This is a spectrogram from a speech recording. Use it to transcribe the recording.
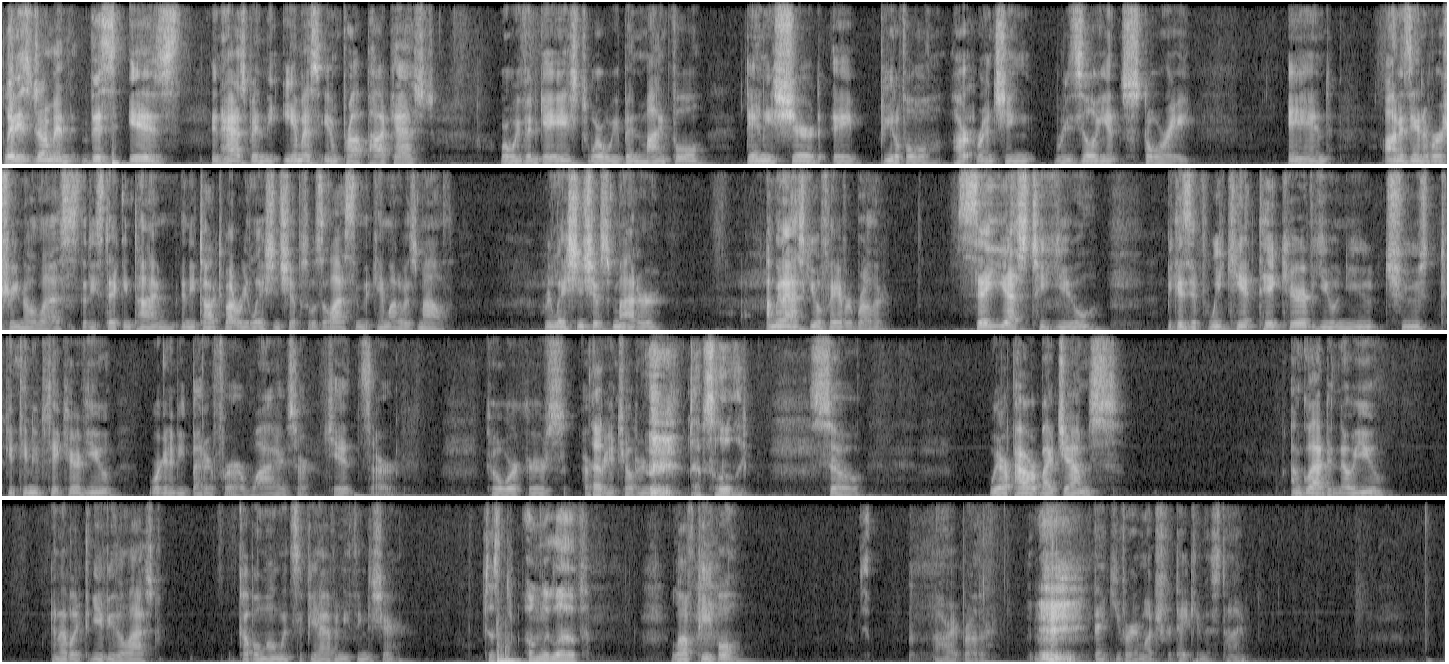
Ladies and gentlemen, this is and has been the EMS Improv Podcast where we've engaged, where we've been mindful. Danny's shared a beautiful, heart wrenching, resilient story. And on his anniversary, no less, that he's taking time and he talked about relationships, was the last thing that came out of his mouth. Relationships matter. I'm going to ask you a favor, brother. Say yes to you because if we can't take care of you and you choose to continue to take care of you, we're going to be better for our wives, our kids, our coworkers, our Yep. grandchildren. absolutely so we are powered by gems. I'm glad to know you, and I'd like to give you the last couple moments if you have anything to share. just only love Love people. All right, brother. Thank you very much for taking this time.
